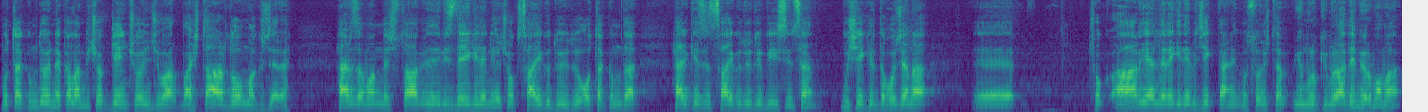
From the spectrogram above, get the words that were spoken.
bu takımda örnek alan birçok genç oyuncu var. Başta Arda olmak üzere. Her zaman Mesut abi de bizle ilgileniyor. Çok saygı duyduğu. O takımda herkesin saygı duyduğu bir isimsen bu şekilde hocana e, çok ağır yerlere gidebilecek yani. Sonuçta yumruk yumruğa demiyorum ama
